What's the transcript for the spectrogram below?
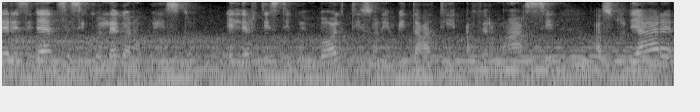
Le residenze si collegano a questo e gli artisti coinvolti sono invitati a fermarsi, a studiare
